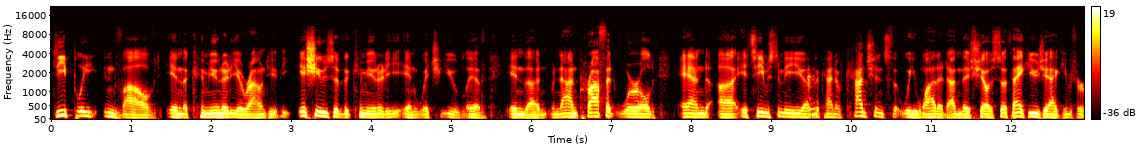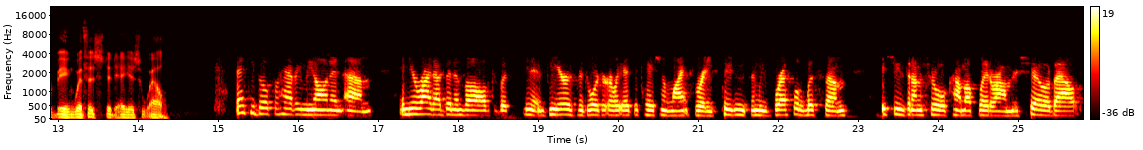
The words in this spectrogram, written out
deeply involved in the community around you, the issues of the community in which you live, in the nonprofit world, and uh, it seems to me you have the kind of conscience that we wanted on this show. So thank you, Jackie, for being with us today as well. Thank you, Bill, for having me on. And um, and you're right, I've been involved with you know GEARS, the Georgia Early Education Alliance for Ready Students, and we've wrestled with some issues that I'm sure will come up later on the show about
